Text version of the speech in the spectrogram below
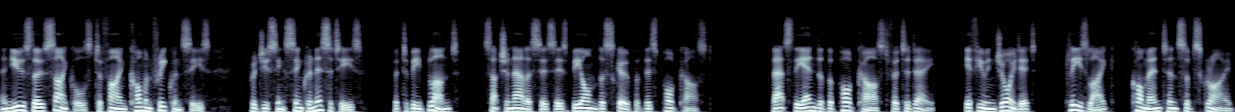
and use those cycles to find common frequencies, producing synchronicities, but to be blunt, such analysis is beyond the scope of this podcast. That's the end of the podcast for today. If you enjoyed it, Please like, comment and subscribe.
